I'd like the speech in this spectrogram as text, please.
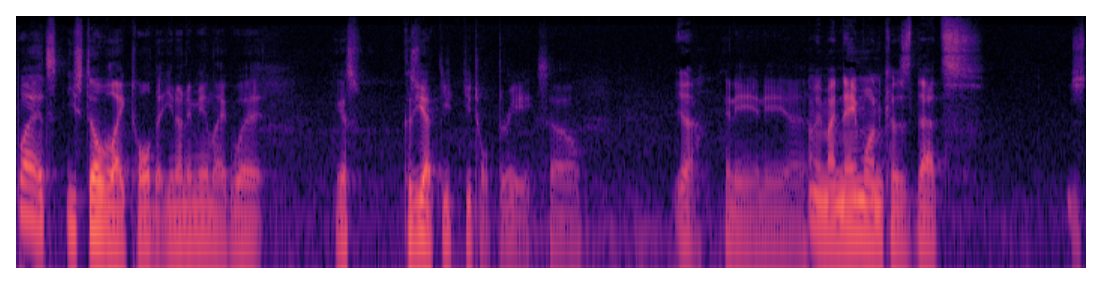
but it's you still like told it. You know what I mean? Like what? I guess because yeah, you you told three. So yeah. any any Uh, I mean, my name one because that's just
